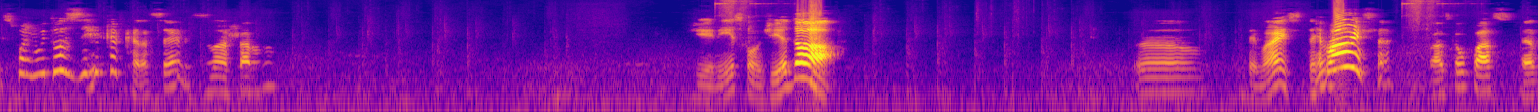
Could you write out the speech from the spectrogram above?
Isso foi muito zica, cara, sério, vocês não acharam não? Dinheirinho escondido! tem mais? Tem mais! Quase que eu passo. É.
